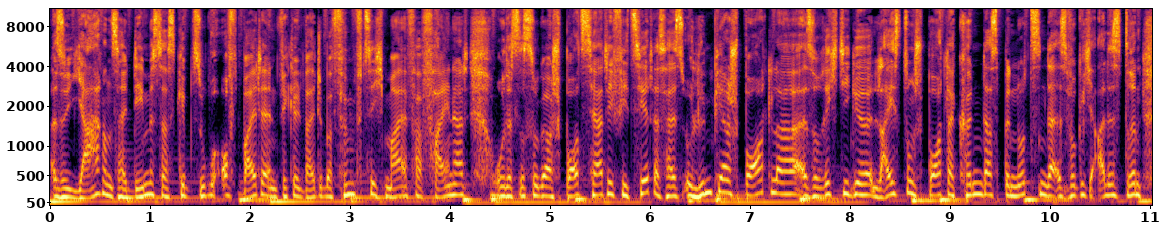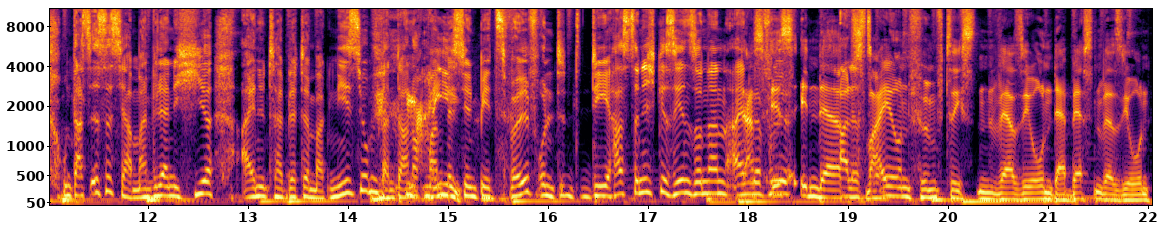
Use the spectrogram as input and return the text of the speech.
also Jahren, seitdem es das gibt, so oft weiterentwickelt, weit über 50 Mal verfeinert. Und es ist sogar sportzertifiziert. Das heißt, Olympiasportler, also richtige Leistungssportler können das benutzen. Da ist wirklich alles drin. Und das ist es ja. Man will ja nicht hier eine Tablette Magnesium, dann da noch mal ein bisschen B12 und D hast du nicht gesehen, sondern ein das Löffel ist in der 52. Version der besten Version,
